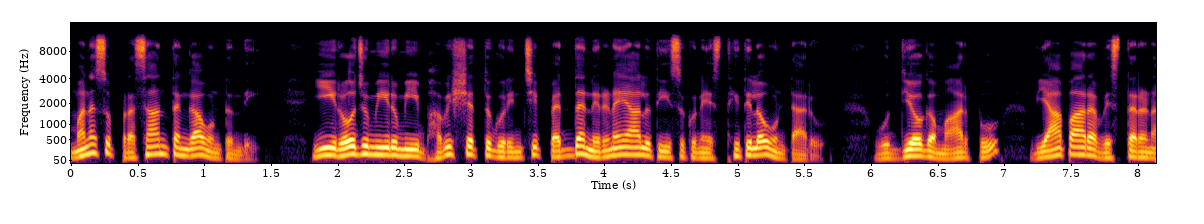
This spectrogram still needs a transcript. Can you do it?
మనసు ప్రశాంతంగా ఉంటుంది. ఈరోజు మీరు మీ భవిష్యత్తు గురించి పెద్ద నిర్ణయాలు తీసుకునే స్థితిలో ఉంటారు. ఉద్యోగ మార్పు వ్యాపార విస్తరణ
